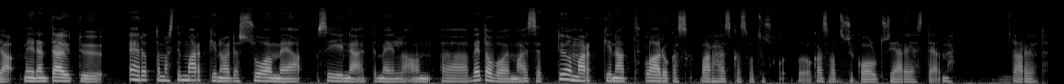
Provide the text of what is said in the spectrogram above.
Ja meidän täytyy ehdottomasti markkinoida Suomea siinä, että meillä on vetovoimaiset työmarkkinat, laadukas varhaiskasvatus kasvatus- ja koulutusjärjestelmä tarjota.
